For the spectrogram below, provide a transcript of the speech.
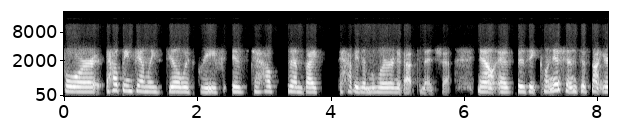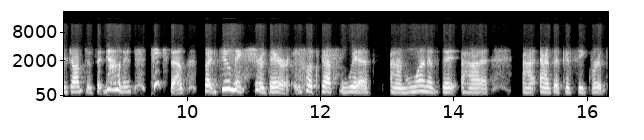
for helping families deal with grief is to help them by having them learn about dementia. Now, as busy clinicians, it's not your job to sit down and teach them, but do make sure they're hooked up with um, one of the uh, uh, advocacy groups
